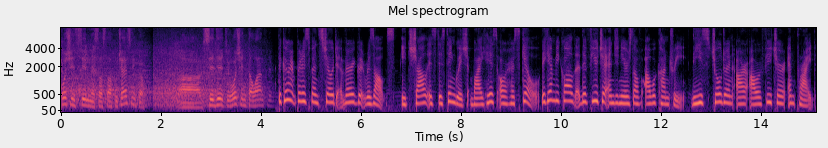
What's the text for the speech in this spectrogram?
Очень сильный состав участников. А, Все дети очень талантливые. The current participants showed very good results. Each child is distinguished by his or her skill. They can be called the future engineers of our country. These children are our future and pride.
